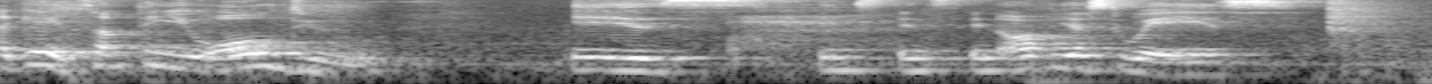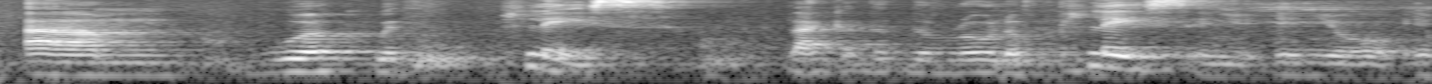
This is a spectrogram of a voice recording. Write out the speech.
again, something you all do is in, in, in obvious ways um, work with place, like the, the, role of place in, in, your, in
